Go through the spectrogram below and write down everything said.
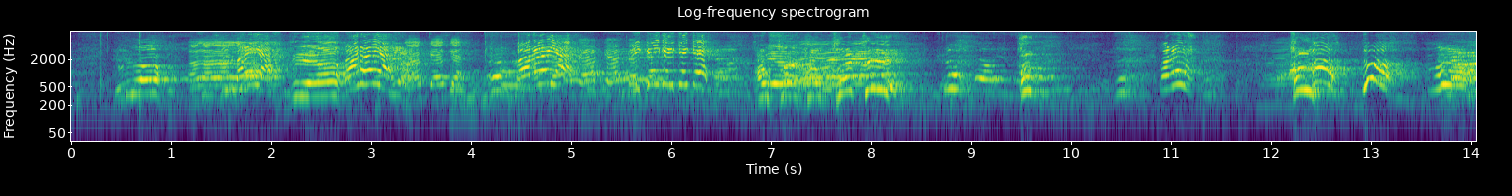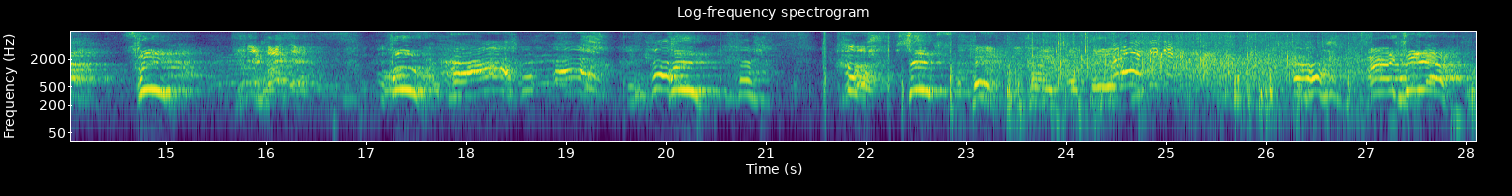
Giulia. Mariah. Giulia. Mariah. Okay, okay. Mariah. Okay, okay. Okay, okay, okay. Outside count 20. Hup. Mariah. Hup. Ah, ah. Giulia, guys. Hup. Hey. Six. Okay, okay, okay. Mariah, okay, okay. All right, Giulia.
